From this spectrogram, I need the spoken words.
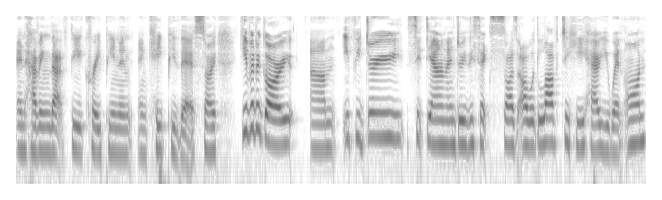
and having that fear creep in and, and keep you there. So give it a go. Um, if you do sit down and do this exercise, I would love to hear how you went on.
